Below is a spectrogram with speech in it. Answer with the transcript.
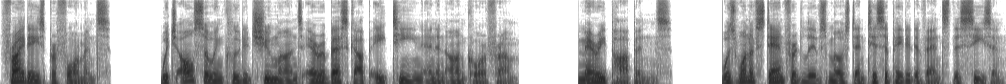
Friday's performance which also included Schumann's Arabesque Op. 18 and an encore from Mary Poppins, was one of Stanford Live's most anticipated events this season,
